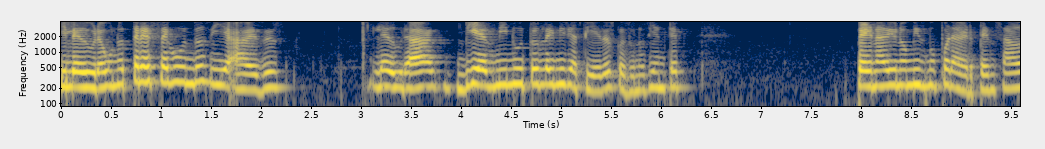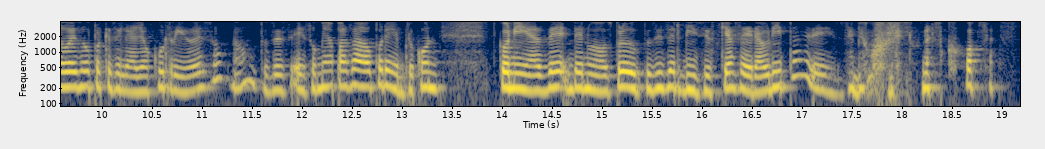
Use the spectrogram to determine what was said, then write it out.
Y le dura uno tres segundos y a veces le dura 10 minutos la iniciativa y después uno siente pena de uno mismo por haber pensado eso, porque se le haya ocurrido eso, ¿no? Entonces eso me ha pasado, por ejemplo, con, con ideas de, de nuevos productos y servicios que hacer ahorita, eh, se me ocurren unas cosas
